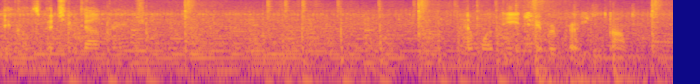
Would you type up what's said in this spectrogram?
Vehicles pitching downrange. And what the chamber pressure is nominal.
